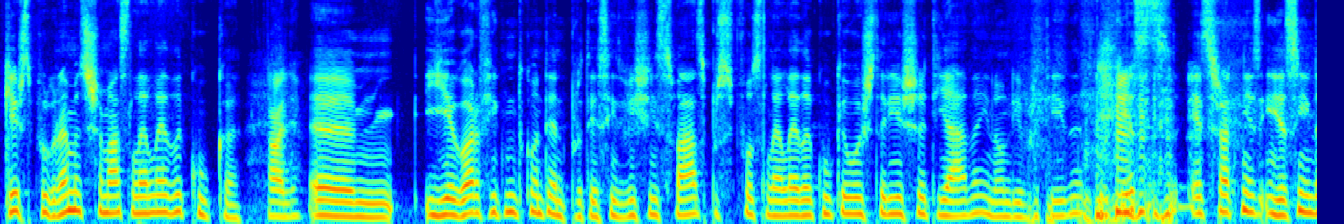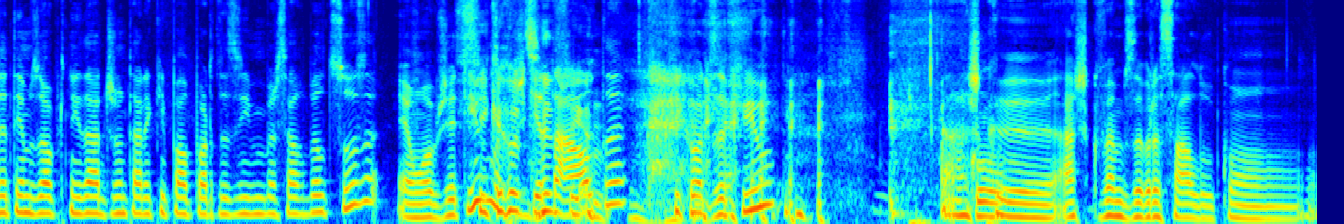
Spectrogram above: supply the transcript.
que este programa se chamasse Lelé da Cuca. Olha. Uh, e agora fico muito contente por ter sido Vichy Fase, porque se fosse Lelé da Cuca eu hoje estaria chateada e não divertida, porque esse, esse já tinha. E assim ainda temos a oportunidade de juntar aqui Paulo Portas e Marcelo Rebelo de Souza. É um objetivo, fica a está alta, fica o desafio. acho, que, acho que vamos abraçá-lo com,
